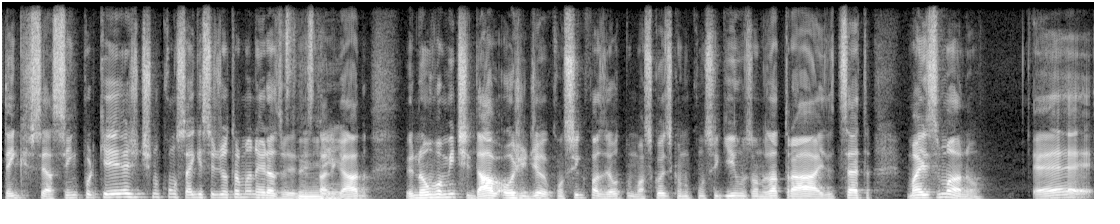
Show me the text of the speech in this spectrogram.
tem que ser assim porque a gente não consegue ser de outra maneira às vezes, tá Sim. ligado? Eu não vou mentir, dá, hoje em dia eu consigo fazer algumas coisas que eu não conseguia uns anos atrás, etc. Mas, mano, é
